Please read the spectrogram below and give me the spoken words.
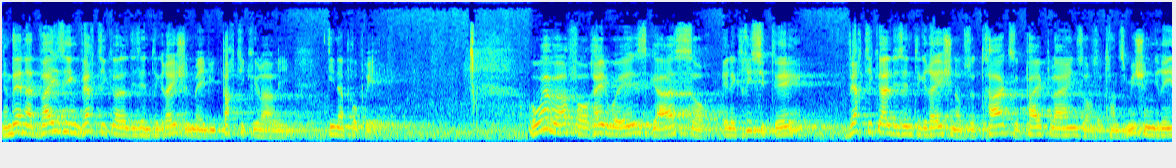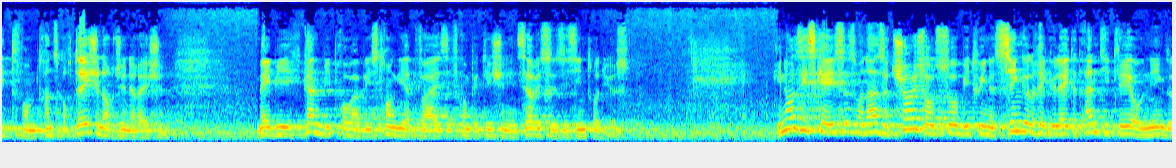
And then advising vertical disintegration may be particularly inappropriate. However, for railways, gas, or electricity, vertical disintegration of the tracks, the pipelines, or the transmission grid from transportation or generation maybe can be probably strongly advised if competition in services is introduced. In all these cases, one has a choice also between a single regulated entity owning the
